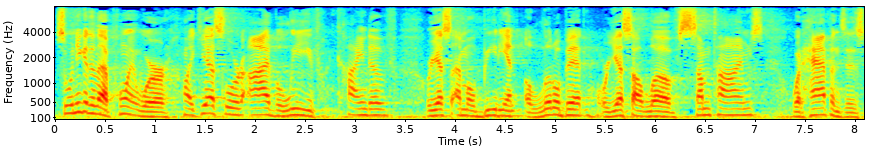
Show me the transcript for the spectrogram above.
So when you get to that point where, like, yes, Lord, I believe, kind of, or yes, I'm obedient a little bit, or yes, I'll love sometimes, what happens is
